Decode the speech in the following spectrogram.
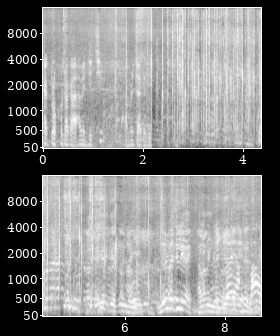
এক লক্ষ টাকা আমি দিচ্ছি আমি তাকে দিচ্ছি ভাই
